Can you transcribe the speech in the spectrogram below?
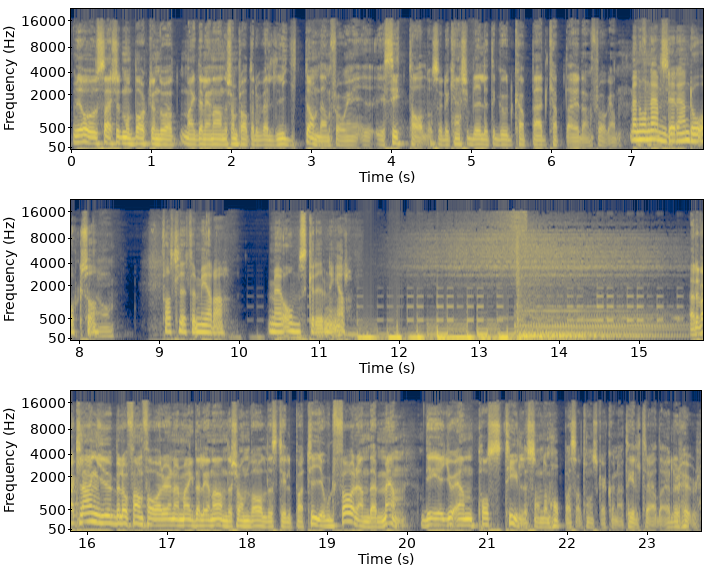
Ja, och särskilt mot bakgrund då att Magdalena Andersson pratade väldigt lite om den frågan i, i sitt tal. Då, så det kanske blir lite good cup, bad cup där i den frågan. Men hon nämnde den då också, ja. fast lite mera med omskrivningar. Ja, det var klang, jubel och fanfarer när Magdalena Andersson valdes till partiordförande. Men det är ju en post till som de hoppas att hon ska kunna tillträda, eller hur?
